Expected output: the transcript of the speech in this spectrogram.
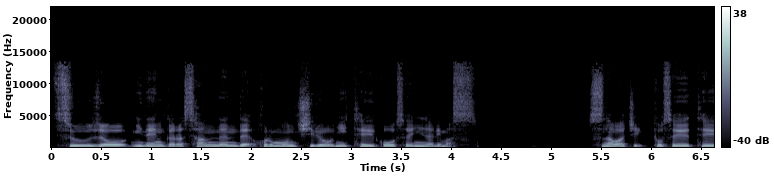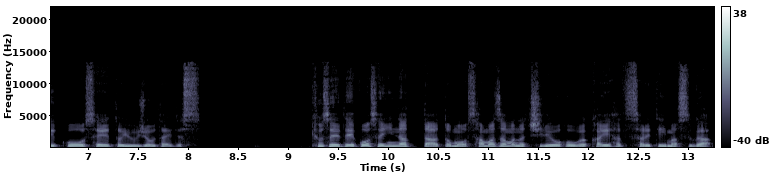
通常2年から3年でホルモン治療に抵抗性になります。すなわち、虚勢抵抗性という状態です。虚勢抵抗性になった後も様々な治療法が開発されていますが、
